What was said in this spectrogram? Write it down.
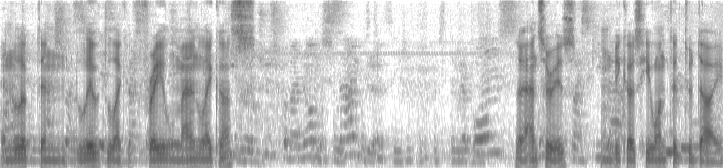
and looked and lived like a frail man like us? The answer is because he wanted to die.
